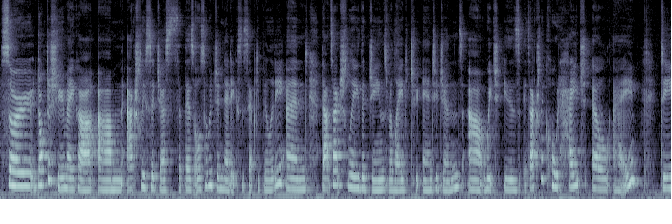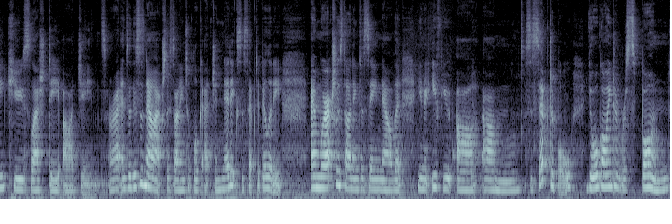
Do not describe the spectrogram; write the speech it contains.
So, Dr. Shoemaker um, actually suggests that there's also a genetic susceptibility, and that's actually the genes related to antigens, uh, which is it's actually called HLA. DQ slash DR genes. All right, and so this is now actually starting to look at genetic susceptibility and we're actually starting to see now that you know if you are um, susceptible you're going to respond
